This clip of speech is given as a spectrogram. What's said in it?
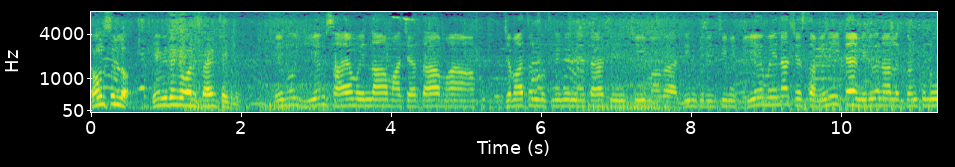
కౌన్సిల్లో ఏ విధంగా వాళ్ళు సాయం చేయగలరు మేము ఏం సహాయం అయినా మా చేత మా జమాతుల్ ముస్లిమీ నేత నుంచి మా దీని గురించి మేము ఏమైనా చేస్తాం. ఎనీ టైం ఇరవై నాలుగు గంటలు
